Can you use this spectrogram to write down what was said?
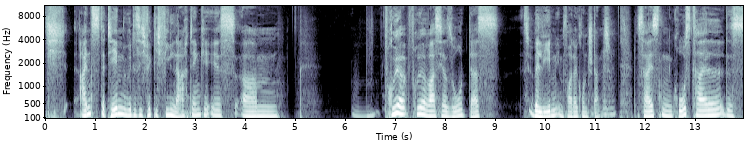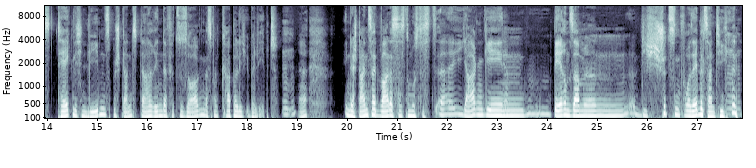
ich, eins der Themen, über das ich wirklich viel nachdenke, ist, ähm, früher, früher war es ja so, dass das Überleben im Vordergrund stand. Mhm. Das heißt, ein Großteil des täglichen Lebens bestand darin, dafür zu sorgen, dass man körperlich überlebt. Mhm. Ja, in der Steinzeit war das, dass du musstest äh, jagen gehen, ja. Bären sammeln, dich schützen vor Säbelzahntigern, mhm.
